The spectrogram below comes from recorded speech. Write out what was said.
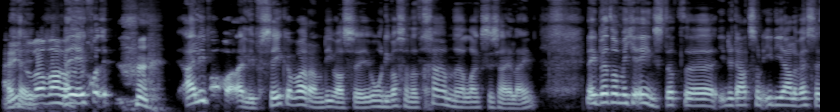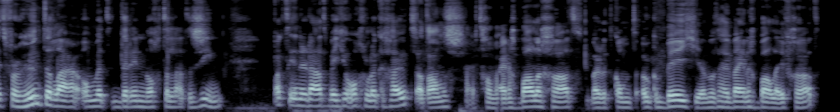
Hij nee. wel warm. Nee, ik vond, ik- hij, liep, hij liep zeker warm. Die was, eh, jongen, die was aan het gaan eh, langs de zijlijn. Nee, ik ben het wel met je eens. Dat eh, inderdaad zo'n ideale wedstrijd voor Huntelaar om het erin nog te laten zien. Pakte inderdaad een beetje ongelukkig uit. Althans, hij heeft gewoon weinig ballen gehad. Maar dat komt ook een beetje omdat hij weinig ballen heeft gehad.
